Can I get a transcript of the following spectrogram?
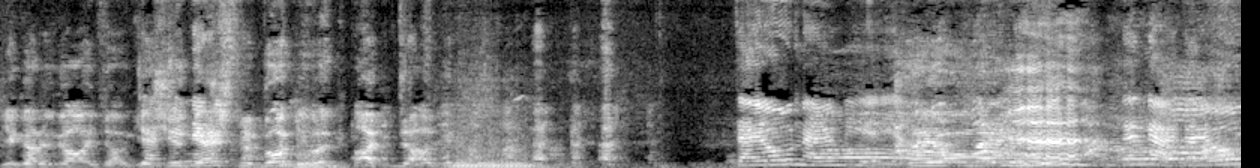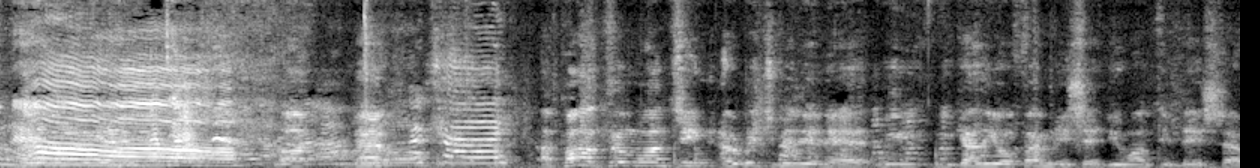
you got a guide dog. Yes, you guessed me, bought you a guide dog. They all know me here. They all know you. They know, they all know. Right, now, Okay. apart from wanting a rich millionaire, we, we gather your family said you wanted this, so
